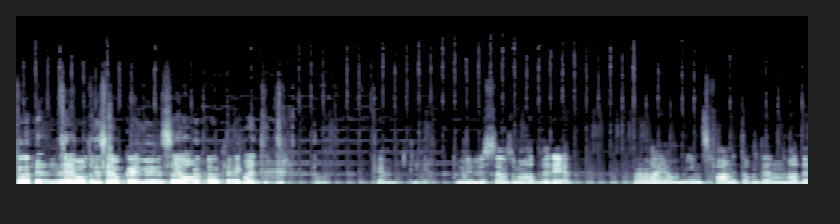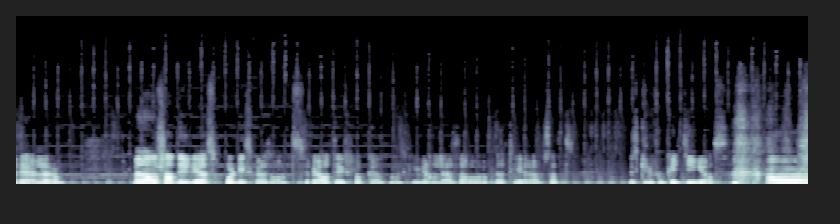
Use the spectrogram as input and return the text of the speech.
Var det en realtidsklocka i musen? Ja, Okej. var det inte 1351 musen som hade det? Ja, jag minns fan inte om den hade det eller om... Men annars hade ju deras hårddiskar och sånt, så realtidsklockan som man skulle kunna läsa och uppdatera så att det skulle funka ge oss. Ja, ja,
